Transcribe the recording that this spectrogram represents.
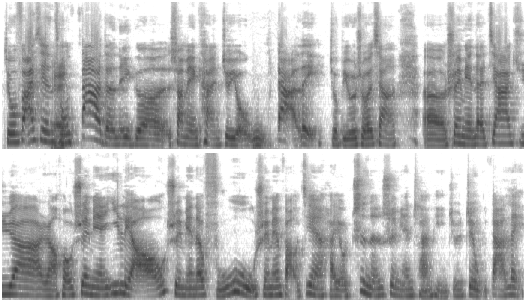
就发现从大的那个上面看就有五大类，就比如说像呃睡眠的家居啊，然后睡眠医疗、睡眠的服务、睡眠保健，还有智能睡眠产品，就是这五大类。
